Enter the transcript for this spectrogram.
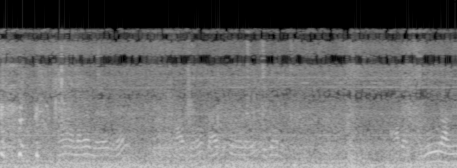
அழகாக அழகாக பார்த்தோம் பார்த்துட்டு அதான் நூறாங்க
